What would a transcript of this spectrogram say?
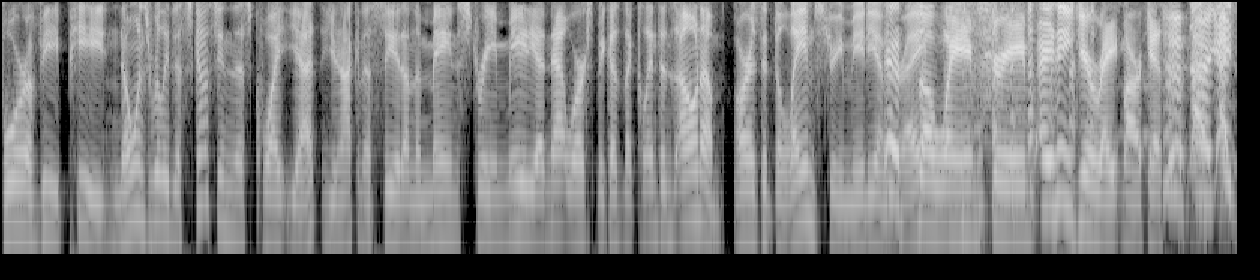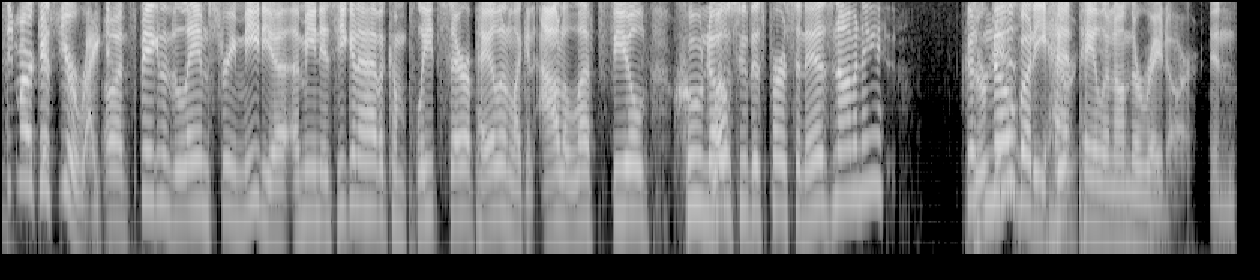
for a VP. No one's really discussing this quite yet. You're not going to see it on the mainstream media networks because the Clintons own them. Or is it the lamestream media? am It's right? the lame stream. I think you're right, Marcus. I- I- Marcus, you're right. Oh, and speaking of the lamestream media, I mean, is he going to have a complete Sarah Palin, like an out of left field, who knows who this person is nominee? Because There is- nobody had there- Palin on their radar in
